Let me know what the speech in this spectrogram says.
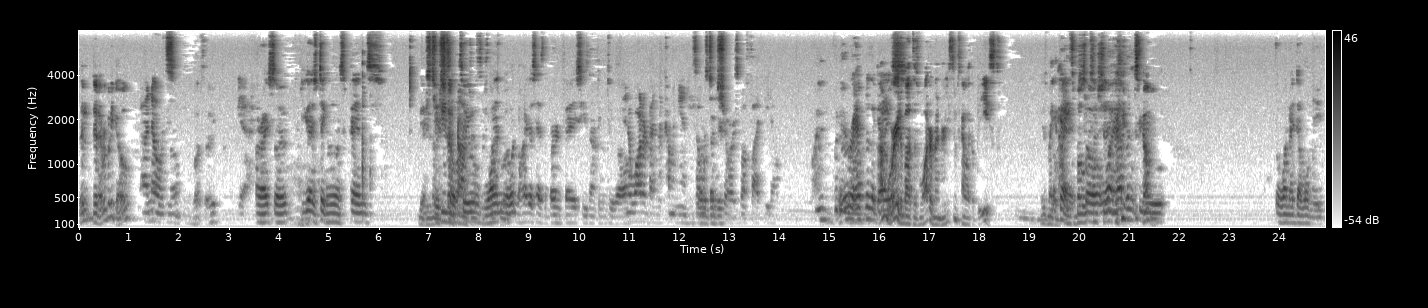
Did, did everybody go? I know it's Let's say. Yeah. Alright, so you guys are taking one of those pins. Yeah, There's he's, two he's still two. One, the one behind us has the burn face. He's not doing too well. And a well. waterbender coming in. He's almost to the shore. He's about five feet out. Whatever happened to the guys? I'm worried about this waterbender. He seems kind of like a beast. He's making Okay, ice boats so and shit. what happened to the one I double need?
